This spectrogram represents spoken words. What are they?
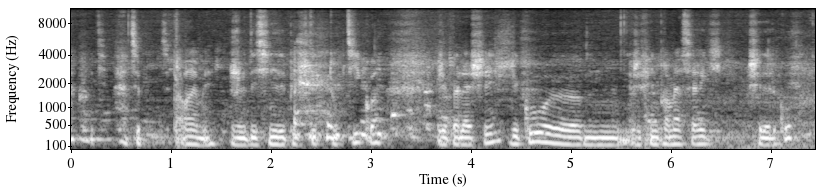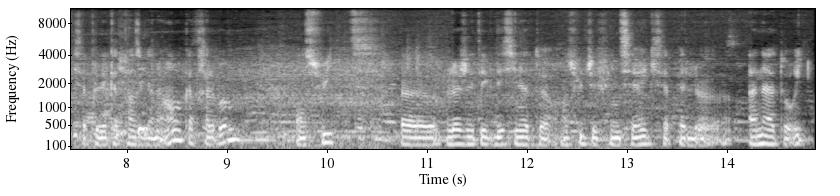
c'est pas vrai, mais je dessinais depuis que j'étais tout petit, quoi. J'ai pas lâché. Du coup, j'ai fait une première série chez Delcourt, qui s'appelait Les Quatre Princes de Ganaan, quatre albums. Ensuite, euh, là, j'étais dessinateur. Ensuite, j'ai fait une série qui s'appelle euh, Anna Hattori,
